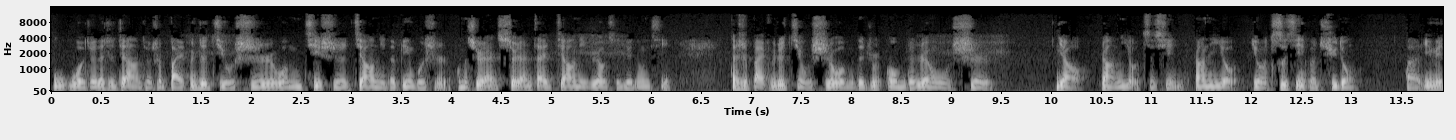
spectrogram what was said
我我觉得是这样，就是百分之九十，我们其实教你的并不是我们虽然虽然在教你 Rails 这些东西，但是百分之九十我们的任我们的任务是要让你有自信，让你有有自信和驱动，啊，因为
